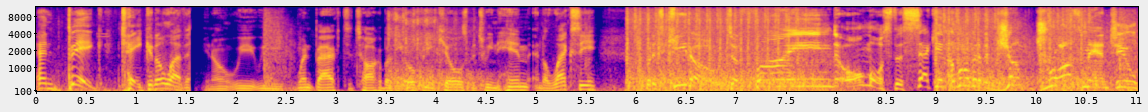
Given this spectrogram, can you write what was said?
and Big take an 11. You know, we, we went back to talk about the opening kills between him and Alexi, but it's k1to to find almost the second, a little bit of a jump, draws mantuu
